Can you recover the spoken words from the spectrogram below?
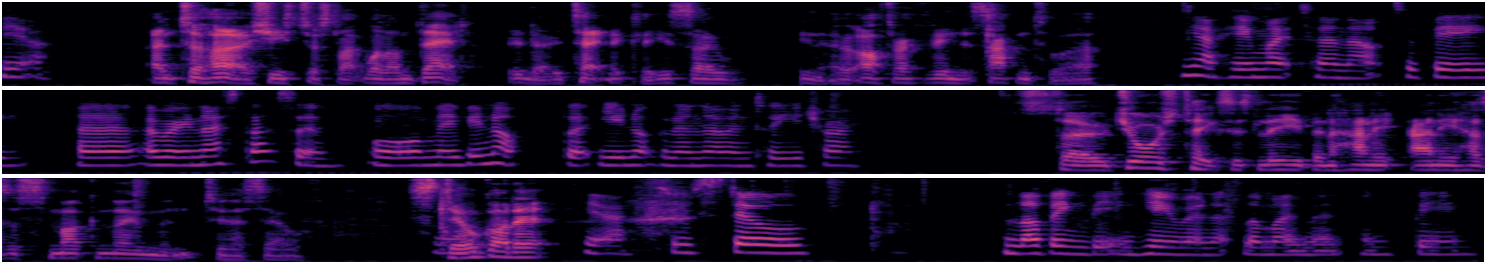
Yeah. And to her, she's just like, well, I'm dead, you know, technically. So, you know, after everything that's happened to her, Yeah, he might turn out to be a, a very nice person, or maybe not, but you're not going to know until you try. So George takes his leave, and Annie, Annie has a smug moment to herself. Still Yeah. got it. Yeah, she's still loving being human at the moment and being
